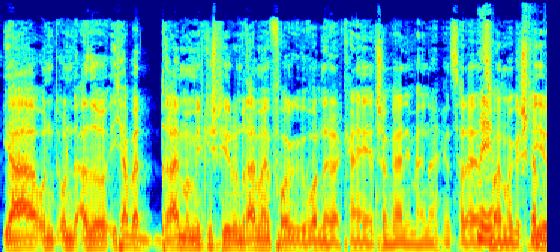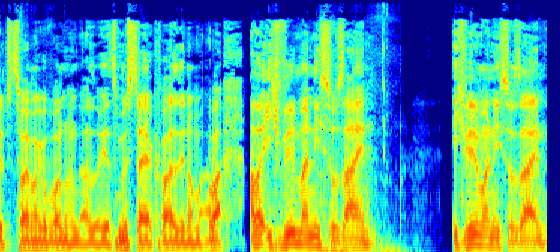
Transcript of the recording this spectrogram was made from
Ja, und, und also ich habe ja dreimal mitgespielt und dreimal in Folge gewonnen. Das kann er jetzt schon gar nicht mehr, ne? Jetzt hat er ja nee, zweimal gespielt, stimmt. zweimal gewonnen und also jetzt müsste er ja quasi nochmal. Aber, aber ich will mal nicht so sein. Ich will mal nicht so sein.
